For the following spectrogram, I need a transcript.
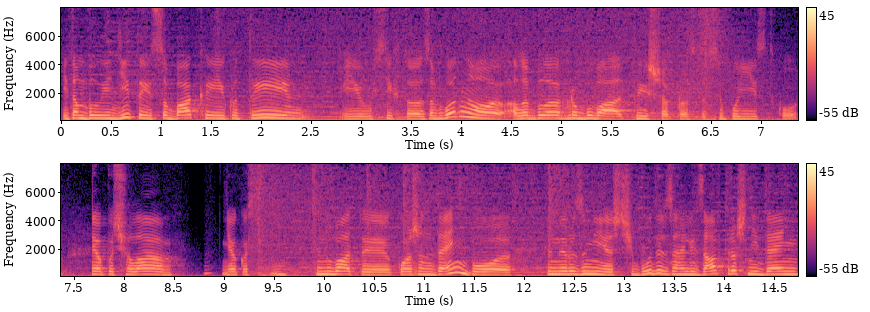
І там були і діти, і собаки, і коти, і усі, хто завгодно, але була гробова тиша просто всю поїздку. Я почала якось цінувати кожен день, бо ти не розумієш, чи буде взагалі завтрашній день.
